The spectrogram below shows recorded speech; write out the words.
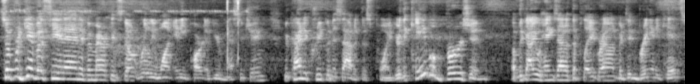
so forgive us, CNN, if Americans don't really want any part of your messaging. You're kind of creeping us out at this point. You're the cable version of the guy who hangs out at the playground but didn't bring any kids.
